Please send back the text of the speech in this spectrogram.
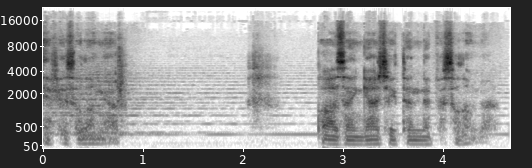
Nefes alamıyorum. Bazen gerçekten nefes alamıyorum.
